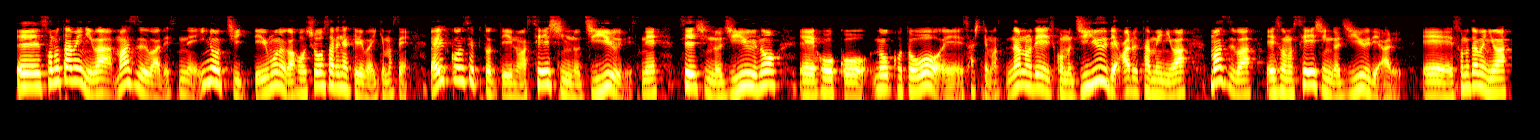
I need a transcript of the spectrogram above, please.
え、そのためには、まずはですね、命っていうものが保障されなければいけません。ライフコンセプトっていうのは精神の自由ですね。精神の自由の、え方向のことを、え指してます。なので、この自由であるためには、まずは、えその精神が自由である。えそのためには、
